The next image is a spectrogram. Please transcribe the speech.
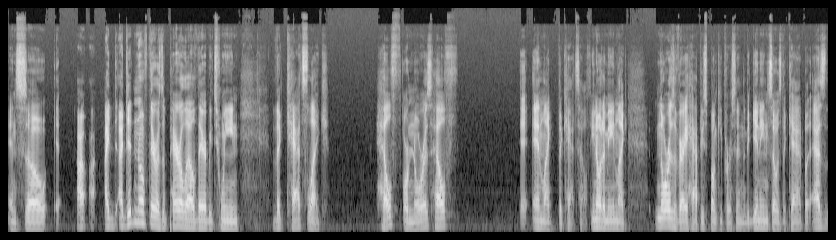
and so I, I, I didn't know if there was a parallel there between the cat's like health or Nora's health and like the cat's health. You know what I mean? Like Nora's a very happy, spunky person in the beginning, so is the cat. But as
